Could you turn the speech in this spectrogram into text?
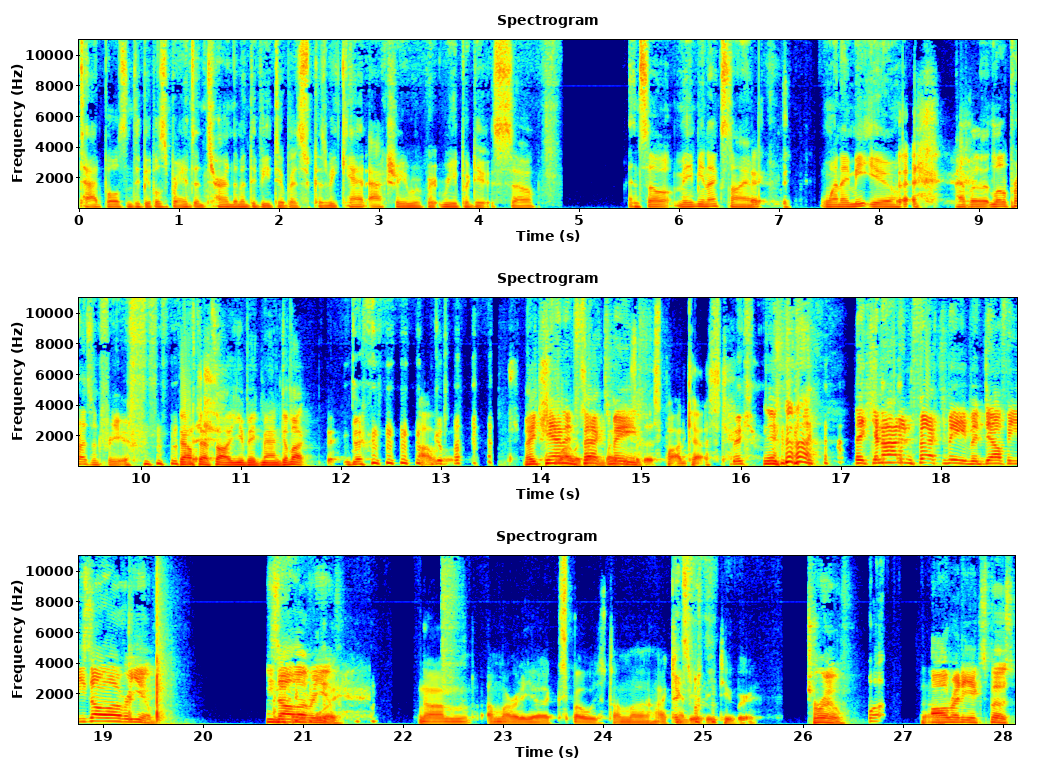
tadpoles into people's brains and turn them into VTubers because we can't actually re- reproduce. So, and so maybe next time when I meet you, I have a little present for you. Delph, that's all you, big man. Good luck. I'll- They can't why was I infect me. to this podcast. they cannot infect me, but Delphi, he's all over you. He's all over you. No, I'm I'm already uh, exposed. I'm uh, I can't be a VTuber. True. What? So, Already exposed.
